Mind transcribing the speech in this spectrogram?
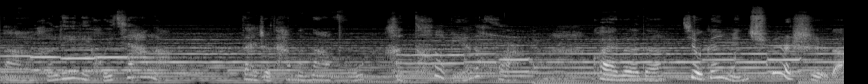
爸和莉莉回家了，带着他们那幅很特别的画，快乐的就跟云雀似的。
